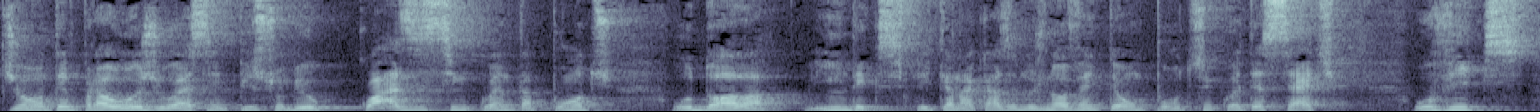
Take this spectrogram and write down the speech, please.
De ontem para hoje o S&P subiu quase 50 pontos. O dólar index fica na casa dos 91,57. O VIX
